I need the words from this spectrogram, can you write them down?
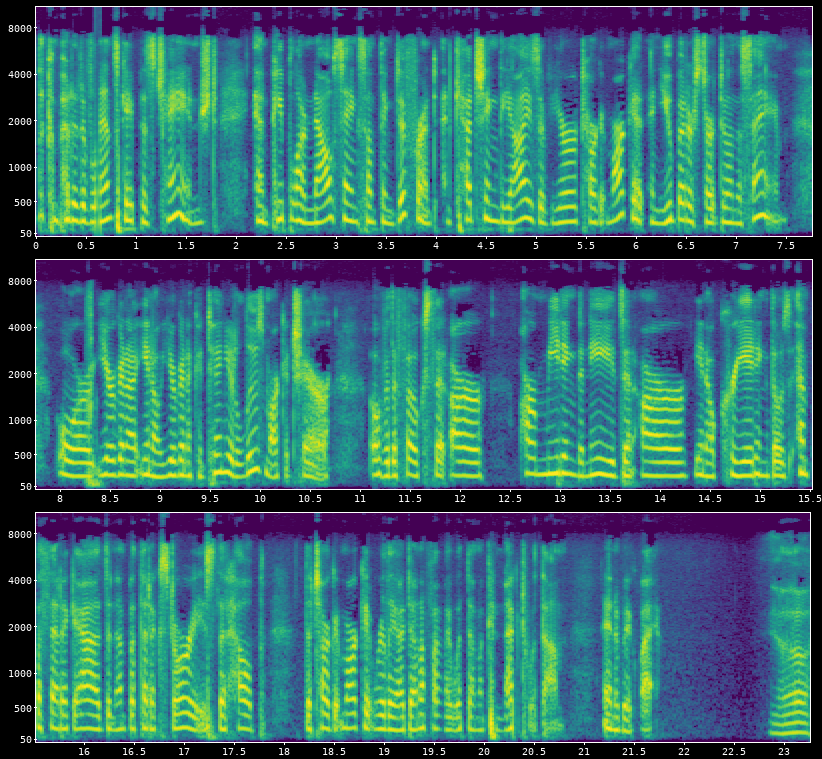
the competitive landscape has changed and people are now saying something different and catching the eyes of your target market and you better start doing the same or you're going to you know you're going to continue to lose market share over the folks that are are meeting the needs and are you know creating those empathetic ads and empathetic stories that help the target market really identify with them and connect with them in a big way yeah,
